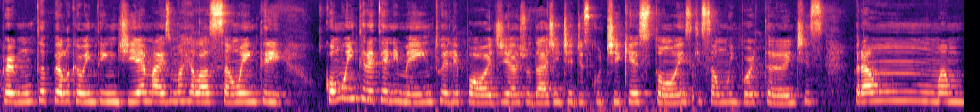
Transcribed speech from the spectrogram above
pergunta, pelo que eu entendi, é mais uma relação entre como o entretenimento ele pode ajudar a gente a discutir questões que são importantes para uma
